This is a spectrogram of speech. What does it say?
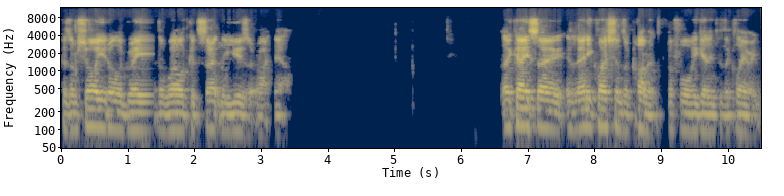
Because I'm sure you'd all agree the world could certainly use it right now. Okay, so is there any questions or comments before we get into the clearing?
